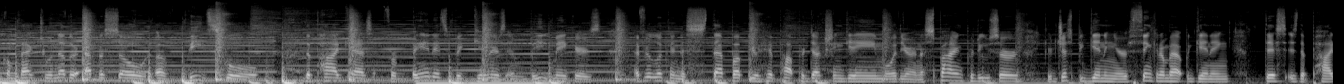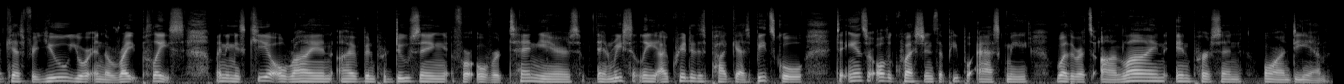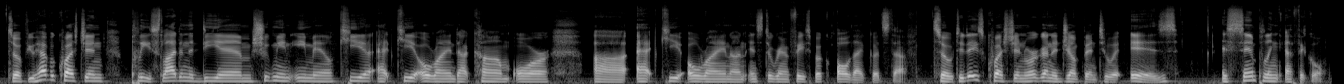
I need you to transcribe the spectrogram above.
welcome back to another episode of Beat School, the podcast for bandits, beginners, and beat makers. If you're looking to step up your hip hop production game, whether you're an aspiring producer, you're just beginning, you're thinking about beginning, this is the podcast for you. You're in the right place. My name is Kia Orion. I've been producing for over 10 years, and recently I created this podcast, Beat School, to answer all the questions that people ask me, whether it's online, in person, or on DM. So if you have a question, please slide in the DM, shoot me an email, kia at kiaorion.com, or uh, at Kia Orion on Instagram, Facebook, all that good stuff. So today's question, we're going to jump into it, is Is sampling ethical?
